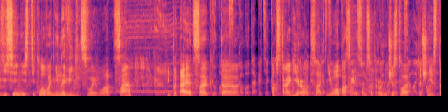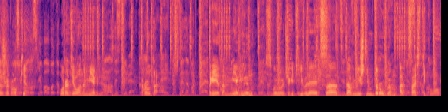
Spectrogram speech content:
Есения Стеклова ненавидит своего отца и пытается как-то абстрагироваться от него посредством сотрудничества, точнее стажировки у Родиона Меглина. Круто. При этом Меглин, в свою очередь, является давнишним другом отца Стеклова.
